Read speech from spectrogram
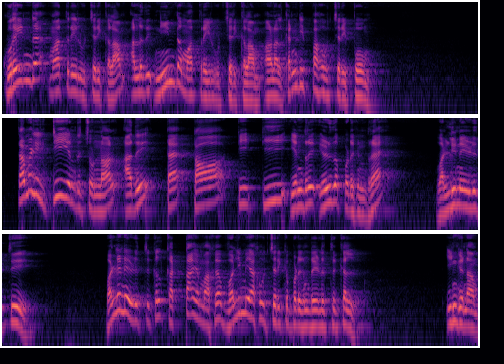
குறைந்த மாத்திரையில் உச்சரிக்கலாம் அல்லது நீண்ட மாத்திரையில் உச்சரிக்கலாம். ஆனால் கண்டிப்பாக உச்சரிப்போம். தமிழில் டி என்று சொன்னால் அது ட டா டி டி என்று எழுதப்படுகின்ற வல்லின எழுத்து. வல்லின எழுத்துக்கள் கட்டாயமாக வலிமையாக உச்சரிக்கப்படுகின்ற எழுத்துக்கள். இங்கு நாம்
